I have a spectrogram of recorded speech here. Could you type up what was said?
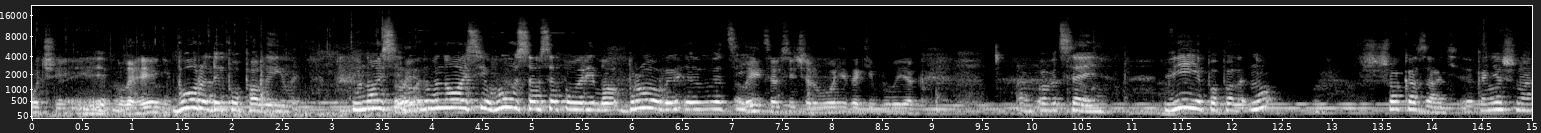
Очі, і легені. Бороди попалили. У носі, у носі, вуса все погоріло, брови, е, ці, Лиця всі червоні такі були, як е, цей, вії попали. Ну, що казати, Звісно,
